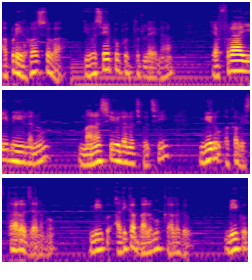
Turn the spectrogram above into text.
అప్పుడు యహోసువ యోసేపు పుత్రులైన ఎఫ్రాయిమీయులను మనసీయులను చూచి మీరు ఒక విస్తార జనము. మీకు అధిక బలము కలదు. మీకు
